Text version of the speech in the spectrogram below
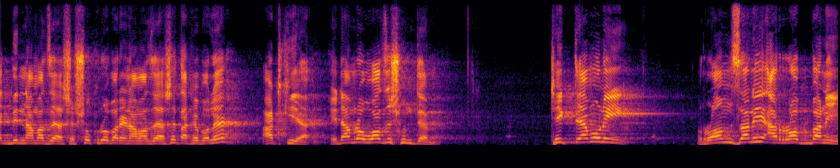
একদিন নামাজে আসে, শুক্রবারে নামাজে আসে, তাকে বলে আটকিয়া এটা আমরা ওয়াজে শুনতাম। ঠিক তেমনই রমজানি আর রব্বানি।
